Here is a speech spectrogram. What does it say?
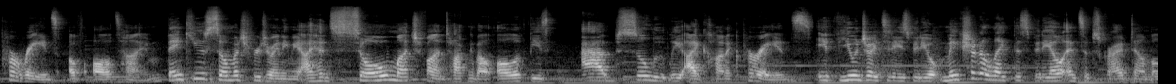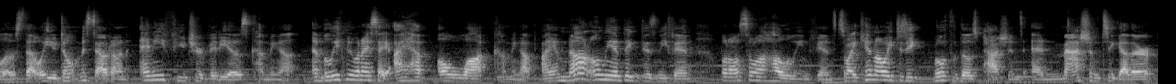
parades of all time. Thank you so much for joining me. I had so much fun talking about all of these absolutely iconic parades. If you enjoyed today's video, make sure to like this video and subscribe down below so that way you don't miss out on any future videos coming up. And believe me when I say I have a lot coming up. I am not only a big Disney fan, but also a Halloween fan, so I cannot wait to take both of those passions and mash them together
